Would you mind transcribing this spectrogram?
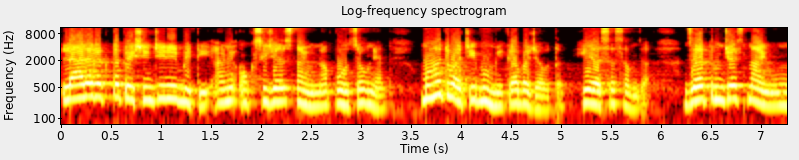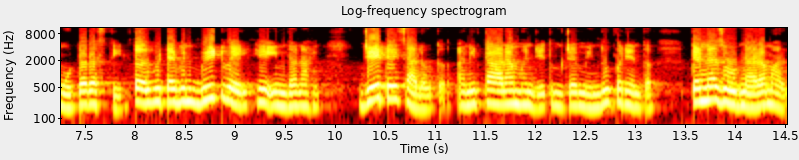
लाल रक्तपेशींची निर्मिती आणि ऑक्सिजन स्नायूंना पोहोचवण्यात महत्त्वाची भूमिका बजावतं हे असं समजा. जर तुमचे स्नायू मोटर असतील तर व्हिटॅमिन बी ट्वेल्व हे इंधन आहे जे ते चालवतं आणि तारा म्हणजे तुमच्या मेंदूपर्यंत त्यांना जोडणारा मार्ग.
